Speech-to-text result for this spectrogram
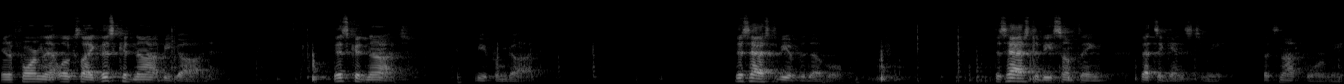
In a form that looks like this could not be God. This could not be from God. This has to be of the devil. This has to be something that's against me, that's not for me.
